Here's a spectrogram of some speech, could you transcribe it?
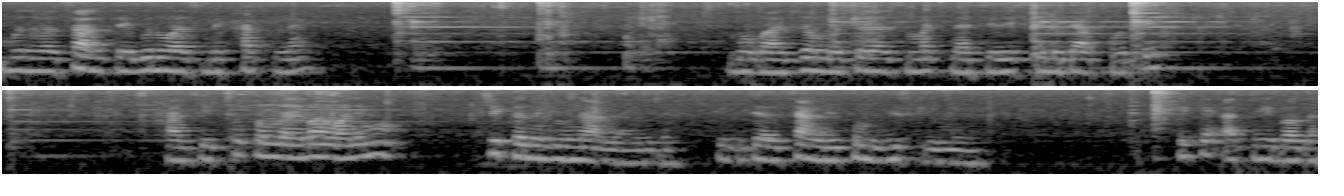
बुधवार चालतंय गुरुवारचं मी खातलं आहे बघू आज जमलं तर आज मटणाची रेसिपी दाखवते खालची चुकून माझ्या भावाने चिकन घेऊन आला एकदा ती त्याला चांगली कोंबडी दिसली म्हणून ठीक आहे आता हे बघा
